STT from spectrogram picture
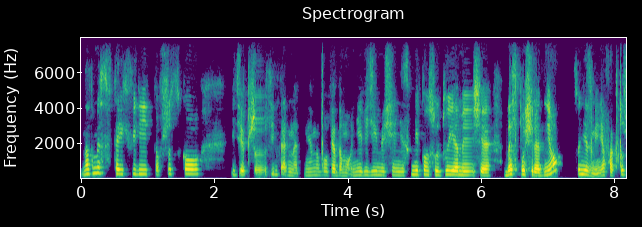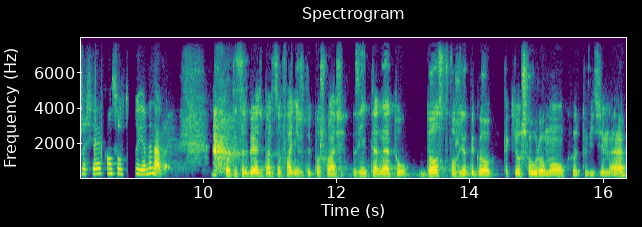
Natomiast w tej chwili to wszystko idzie przez internet, nie? no bo wiadomo, nie widzimy się, nie, nie konsultujemy się bezpośrednio, co nie zmienia faktu, że się konsultujemy nadal. Bo ty zrobiłaś bardzo fajnie, że ty poszłaś z internetu do stworzenia tego takiego showroomu, który tu widzimy,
